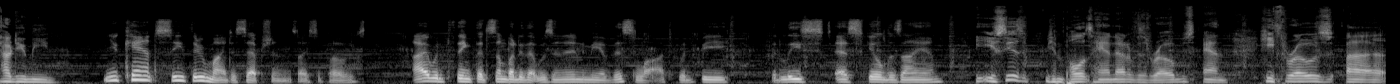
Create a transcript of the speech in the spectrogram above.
How do you mean? You can't see through my deceptions, I suppose. I would think that somebody that was an enemy of this lot would be at least as skilled as I am. You see his, him pull his hand out of his robes, and he throws uh,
